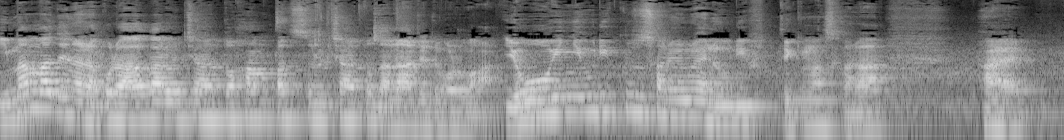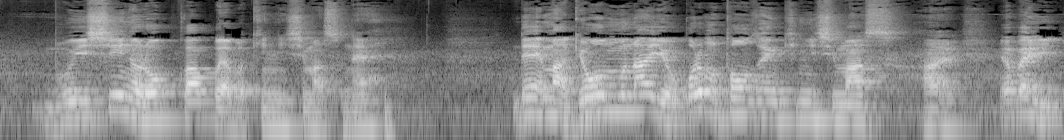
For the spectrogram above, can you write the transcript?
今までならこれ上がるチャート反発するチャートだなというところは容易に売り崩されるぐらいの売り降ってきますからはい。VC のロックアップはやっぱ気にしますね。でまあ業務内容これも当然気にします。はい。やっぱり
